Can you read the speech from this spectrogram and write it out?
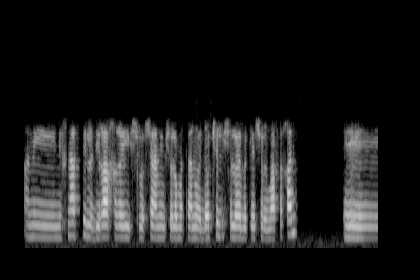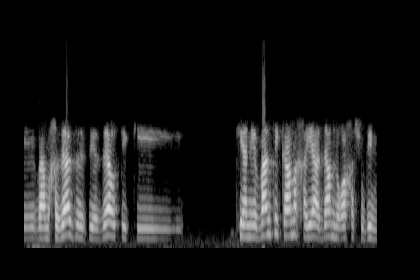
אני נכנסתי לדירה אחרי שלושה ימים שלא מצאנו את דוד שלי, שלא היה בקשר עם אף אחד. אה, והמחזה הזה זעזע אותי כי... כי אני הבנתי כמה חיי אדם נורא חשובים.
